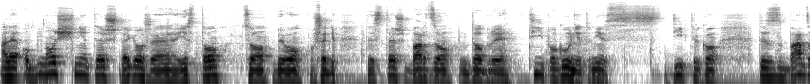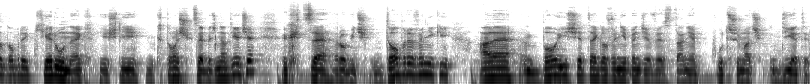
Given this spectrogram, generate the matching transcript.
ale odnośnie też tego, że jest to, co było poprzednio. To jest też bardzo dobry tip ogólnie. To nie jest tip, tylko to jest bardzo dobry kierunek, jeśli ktoś chce być na diecie, chce robić dobre wyniki, ale boi się tego, że nie będzie w stanie utrzymać diety.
